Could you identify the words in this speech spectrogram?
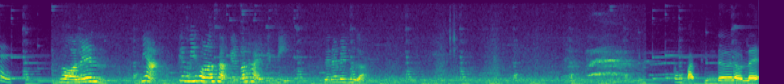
มรอเล่น เนี่ยแกมีโทรศัพท์แกก็ถ่ายไปสิ จะได้ไม่เบื่อ ต้องปัด tinder แล้วแหละ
